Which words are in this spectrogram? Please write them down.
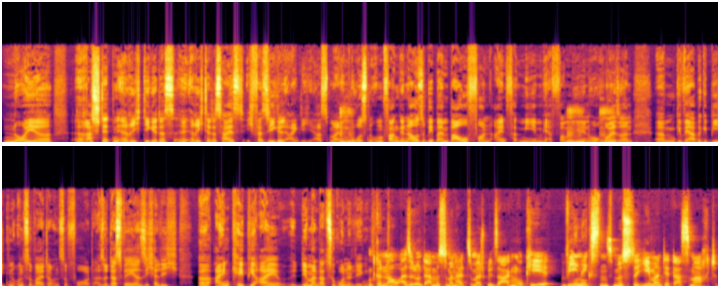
neue äh, Raststätten errichte. Das, äh, errichte. das heißt, ich versiegel eigentlich erstmal mhm großen Umfang, genauso wie beim Bau von Einfamilien, Mehrfamilien, mhm. Hochhäusern, mhm. ähm, Gewerbegebieten und so weiter und so fort. Also das wäre ja sicherlich äh, ein KPI, den man da zugrunde legen kann. Genau, also und da müsste man halt zum Beispiel sagen, okay, wenigstens müsste jemand, der das macht,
